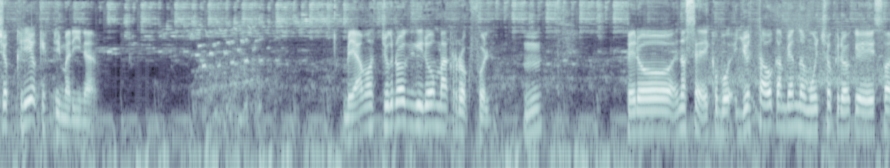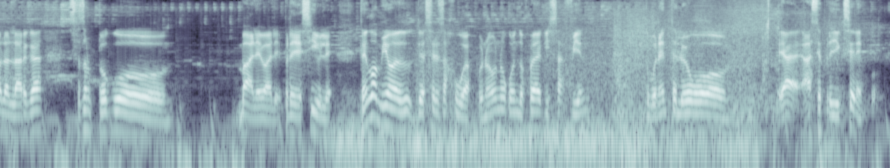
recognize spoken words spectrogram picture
Yo creo que es primarina. Veamos, yo creo que quiero Mac Rockfall. Pero no sé, es como yo he estado cambiando mucho, creo que eso a la larga se hace un poco Vale, vale, predecible. Tengo miedo de hacer esas jugadas, pues, ¿no? Uno cuando juega quizás bien, tu oponente luego eh, hace predicciones. Pues.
